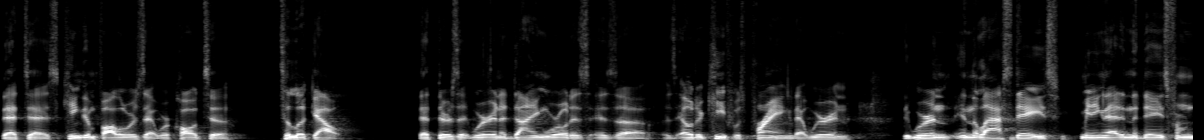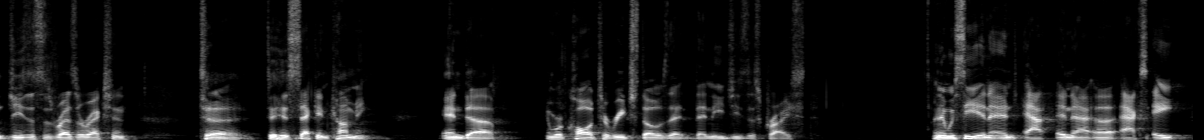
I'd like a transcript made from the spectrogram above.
That as kingdom followers, that we're called to, to look out. That there's a, we're in a dying world, as, as, uh, as Elder Keith was praying, that we're in, that we're in, in the last days, meaning that in the days from Jesus' resurrection to, to his second coming. And, uh, and we're called to reach those that, that need Jesus Christ. And then we see in, in, in uh, Acts 8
